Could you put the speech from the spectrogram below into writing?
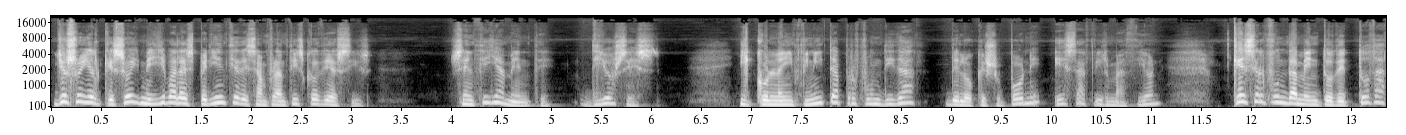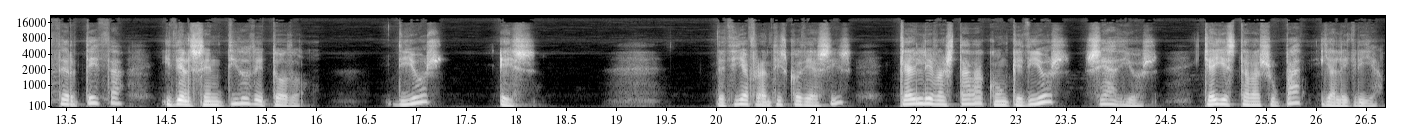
Yo soy el que soy me lleva la experiencia de San Francisco de Asís. Sencillamente, Dios es. Y con la infinita profundidad de lo que supone esa afirmación, que es el fundamento de toda certeza y del sentido de todo. Dios es. Decía Francisco de Asís que a él le bastaba con que Dios sea Dios, que ahí estaba su paz y alegría.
